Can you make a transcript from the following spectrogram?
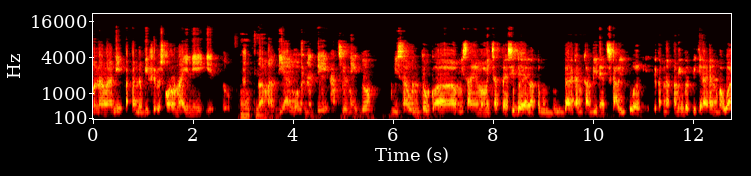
menangani pandemi virus corona ini gitu. Okay. Dalam artian bahwa nanti hasilnya itu bisa untuk uh, misalnya memecat presiden atau membubarkan kabinet sekalipun gitu. Karena kami berpikiran bahwa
